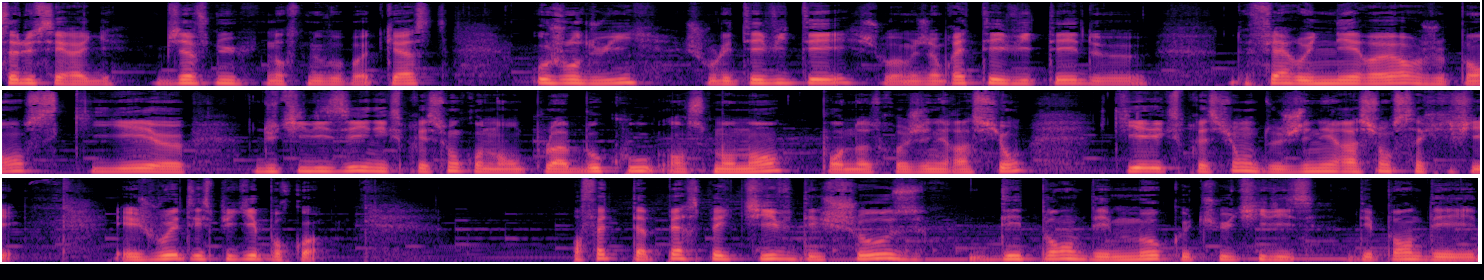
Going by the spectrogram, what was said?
Salut c'est Reg, bienvenue dans ce nouveau podcast. Aujourd'hui, je voulais t'éviter, j'aimerais t'éviter de, faire une erreur, je pense, qui est euh, d'utiliser une expression qu'on emploie beaucoup en ce moment pour notre génération, qui est l'expression de génération sacrifiée. Et je voulais t'expliquer pourquoi. En fait, ta perspective des choses dépend des mots que tu utilises, dépend des,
